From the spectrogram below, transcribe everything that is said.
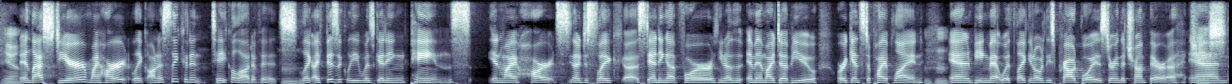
Yeah. and last year my heart like honestly couldn't take a lot of it Mm. like i physically was getting pains in my heart you know just like uh, standing up for you know the mmiw or against a pipeline Mm-hmm. and being met with like you know these proud boys during the trump era and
